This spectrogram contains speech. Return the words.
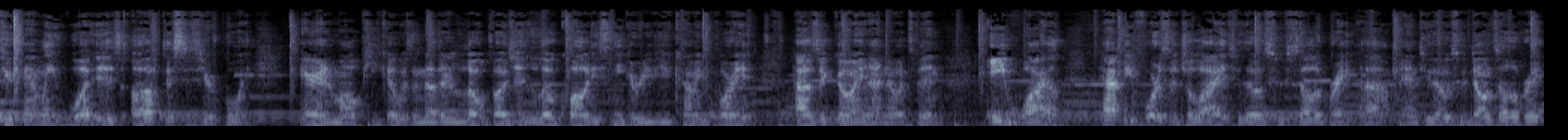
Two family, what is up? This is your boy Aaron Malpica with another low budget, low quality sneaker review coming for you. How's it going? I know it's been a while. Happy 4th of July to those who celebrate, um, and to those who don't celebrate,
